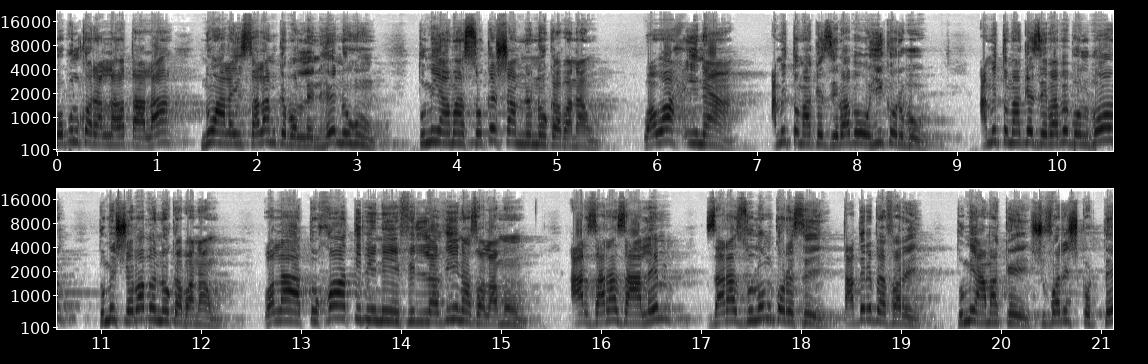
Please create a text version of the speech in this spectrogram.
কবুল করে আল্লাহ তালা নূ আলাই সালামকে বললেন, হে নুহু, তুমি আমার চোখের সামনে নৌকা বানাও ওয়াওয়াহ ইনা আমি তোমাকে যেভাবে ওহি করব। আমি তোমাকে যেভাবে বলব, তুমি সেভাবে নৌকা বানাও। ওলা তুখতিবিনি ফিল্লাদিনা জলামু আর যারা জালেম, যারা জুলুম করেছে, তাদের ব্যাপারে তুমি আমাকে সুপারিশ করতে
